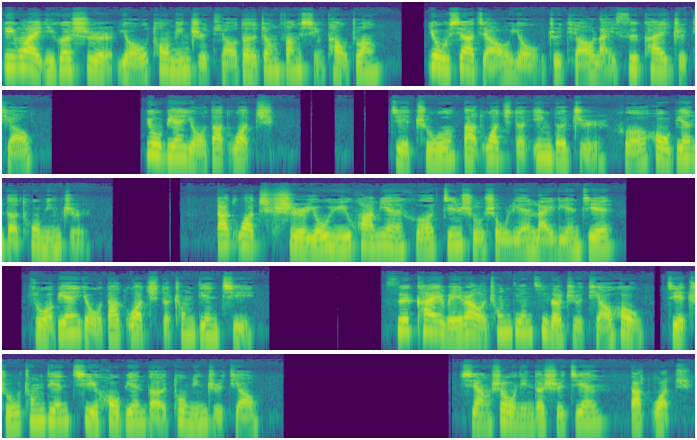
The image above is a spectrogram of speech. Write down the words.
另外一个是有透明纸条的正方形套装，右下角有纸条来撕开纸条。右边有 Dot Watch，解除 Dot Watch 的硬的纸和后边的透明纸。Dot Watch 是由于画面和金属手链来连接。左边有 Dot Watch 的充电器。撕开围绕充电器的纸条后，解除充电器后边的透明纸条。享受您的时间，Dot Watch。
